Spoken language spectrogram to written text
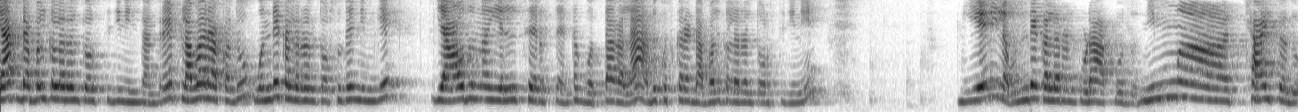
ಯಾಕೆ ಡಬಲ್ ಕಲರಲ್ಲಿ ತೋರಿಸ್ತಿದ್ದೀನಿ ಅಂತಂದರೆ ಫ್ಲವರ್ ಹಾಕೋದು ಒಂದೇ ಕಲರಲ್ಲಿ ತೋರಿಸಿದ್ರೆ ನಿಮಗೆ ಯಾವುದನ್ನ ಎಲ್ಲಿ ಸೇರಿಸ್ತೆ ಅಂತ ಗೊತ್ತಾಗಲ್ಲ. ಅದಕ್ಕೋಸ್ಕರ ಡಬಲ್ ಕಲರಲ್ಲಿ ತೋರಿಸ್ತಿದ್ದೀನಿ. ಏನಿಲ್ಲ, ಒಂದೇ ಕಲರಲ್ಲಿ ಕೂಡ ಹಾಕ್ಬೋದು. ನಿಮ್ಮ ಚಾಯ್ಸ್ ಅದು.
